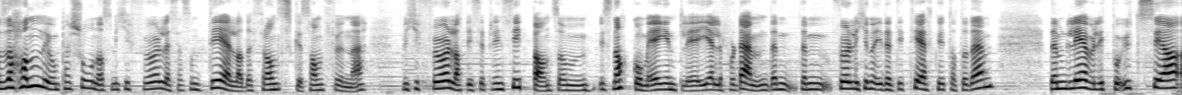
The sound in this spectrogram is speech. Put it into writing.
Altså Det handler jo om personer som ikke føler seg som del av det franske samfunnet. Som ikke føler at disse prinsippene som vi snakker om egentlig gjelder for dem. De, de føler ikke noe identitet knytta til dem. De lever litt på utsida.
